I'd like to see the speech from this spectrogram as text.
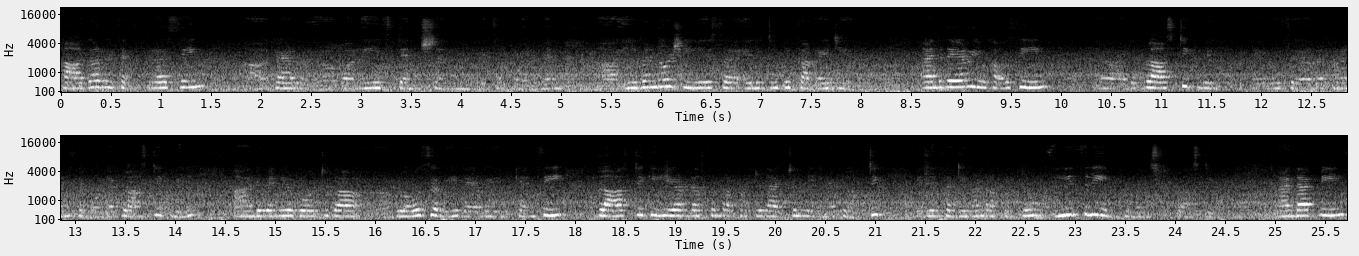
Hagar is expressing uh, her uh, worries, tension, disappointment, uh, even though she is uh, a little bit courageous. And there you have seen uh, the plastic wheel. There is a reference about a plastic wheel. And when you go to the uh, glossary, there you can see plastic here doesn't refer to the actual meaning of plastic. It is a given refer to easily influenced plastic. And that means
